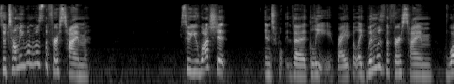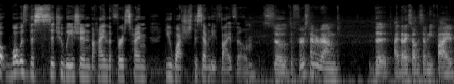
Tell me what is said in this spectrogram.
so tell me when was the first time So you watched it in tw- the Glee, right? But like when was the first time what what was the situation behind the first time you watched the 75 film? So the first time around the I, that I saw the 75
